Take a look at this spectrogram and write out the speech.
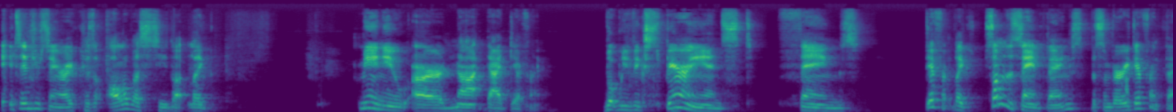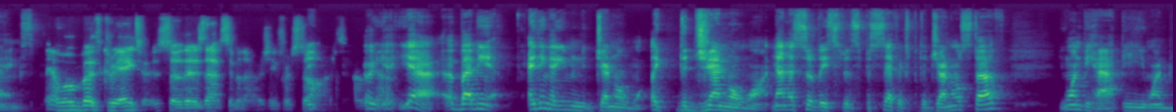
it's interesting, right? Because all of us see like me and you are not that different but we've experienced things different like some of the same things but some very different things yeah well we're both creators so there's that similarity for a start yeah. yeah but i mean I think even general like the general want, not necessarily the specifics, but the general stuff. You want to be happy. You want to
